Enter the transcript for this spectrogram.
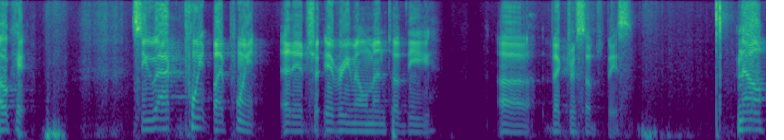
Okay. So you act point by point at each, every element of the uh, vector subspace. Now,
